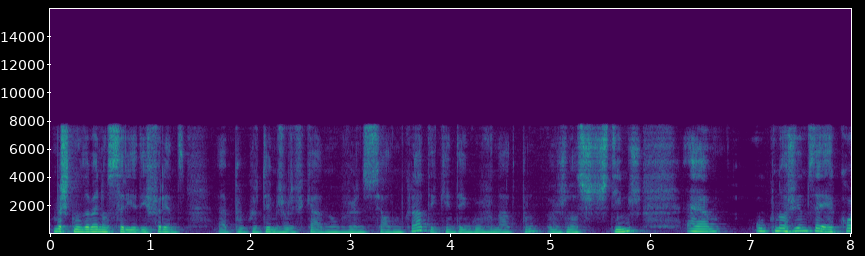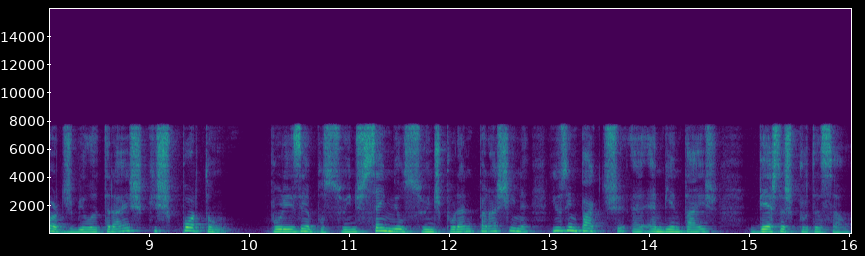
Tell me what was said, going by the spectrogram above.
mas que também não seria diferente, eh, porque o temos verificado no governo social-democrata e quem tem governado os nossos destinos, eh, o que nós vemos é acordos bilaterais que exportam, por exemplo, suínos, 100 mil suínos por ano para a China e os impactos eh, ambientais desta exportação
